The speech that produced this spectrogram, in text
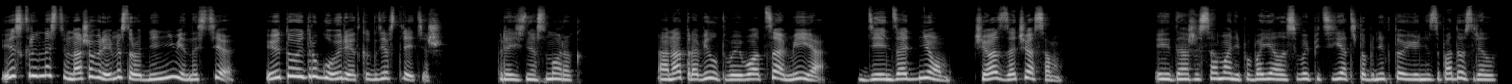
Искренность в наше время сродни невинности, и то, и другое редко где встретишь», – произнес Морок. «Она травила твоего отца, Мия, день за днем, час за часом». И даже сама не побоялась выпить яд, чтобы никто ее не заподозрил.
